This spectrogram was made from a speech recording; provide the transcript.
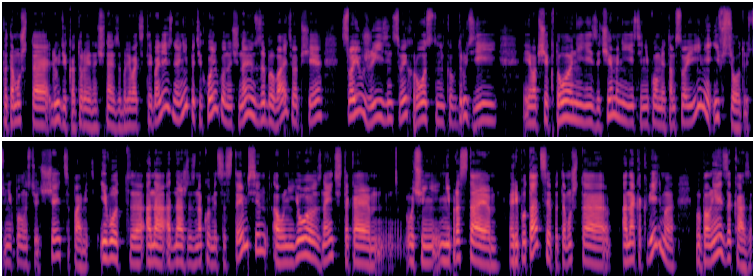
потому что люди, которые начинают заболевать этой болезнью, они потихоньку начинают забывать вообще свою жизнь, своих родственников, друзей, и вообще кто они есть, зачем они есть, они помнят там свое имя, и все, то есть у них полностью очищается память. И вот э, она однажды знакомится с Темсин, а у нее, знаете, такая очень непростая репутация, потому что она как ведьма выполняет заказы.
